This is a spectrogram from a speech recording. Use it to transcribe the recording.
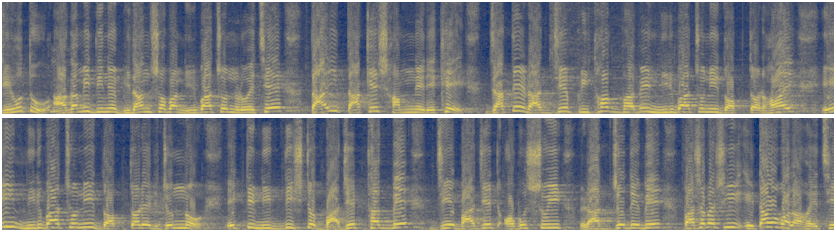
যেহেতু আগামী দিনে বিধানসভা নির্বাচন রয়েছে, তাই তাকে সামনে রেখে যাতে রাজ্যে পৃথকভাবে নির্বাচনী দপ্তর হয়, এই নির্বাচনী দপ্তরের জন্য একটি নির্দিষ্ট বাজেট থাকবে। যে বাজেট অবশ্যই রাজ্য দেবে। পাশাপাশি এটাও বলা হয়েছে,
